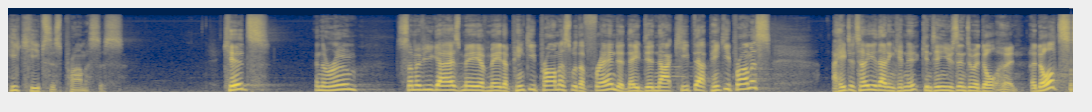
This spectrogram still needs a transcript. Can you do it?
He keeps his promises. Kids in the room, some of you guys may have made a pinky promise with a friend and they did not keep that pinky promise. I hate to tell you that it continues into adulthood. Adults,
